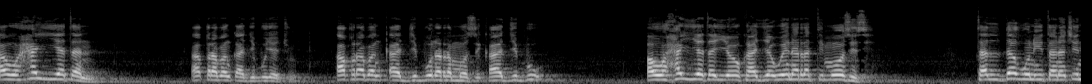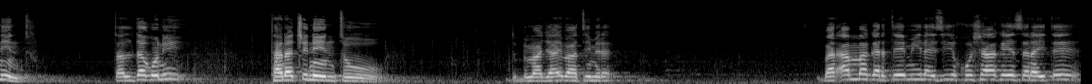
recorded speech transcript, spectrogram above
أو حية أقربا كاجبو جتشو أقربا كاجبون الرموس كاجبو أو حية يوكا جوين الرت موسس تلدغني تنجنينت تلدغني تنجنينتو dubbima ajaa'ibaatii mire bar amma gartee miila isii koshaa keessa nayxee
